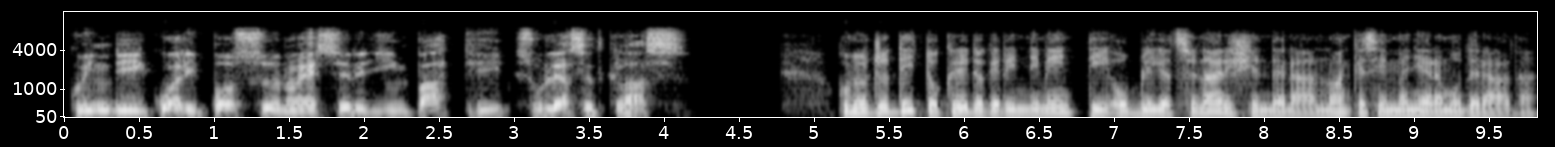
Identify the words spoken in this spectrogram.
quindi quali possono essere gli impatti sulle asset class? Come ho già detto, credo che i rendimenti obbligazionari scenderanno, anche se in maniera moderata.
